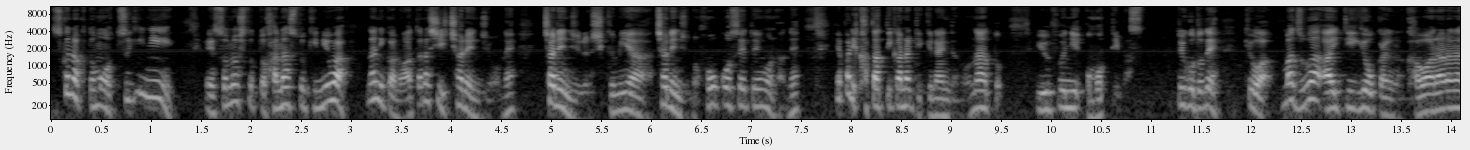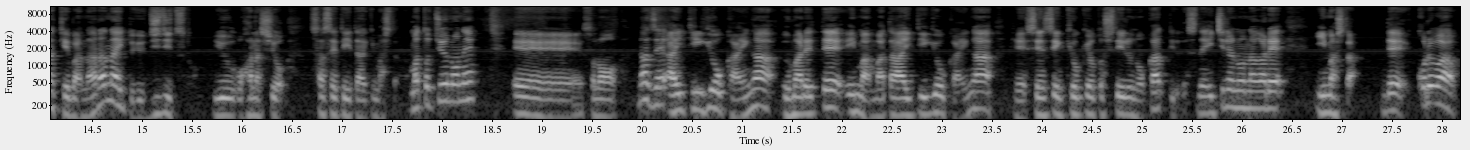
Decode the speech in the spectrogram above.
少なくとも次にその人と話すときには何かの新しいチャレンジをね、チャレンジの仕組みやチャレンジの方向性というものはね、やっぱり語っていかなきゃいけないんだろうなというふうに思っています。ということで、今日はまずは IT 業界が変わらなければならないという事実というお話をさせていただきました。まあ、途中のね、えー、その、なぜ IT 業界が生まれて、今また IT 業界が戦々恐々としているのかっていうですね、一連の流れ言いました。で、これは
